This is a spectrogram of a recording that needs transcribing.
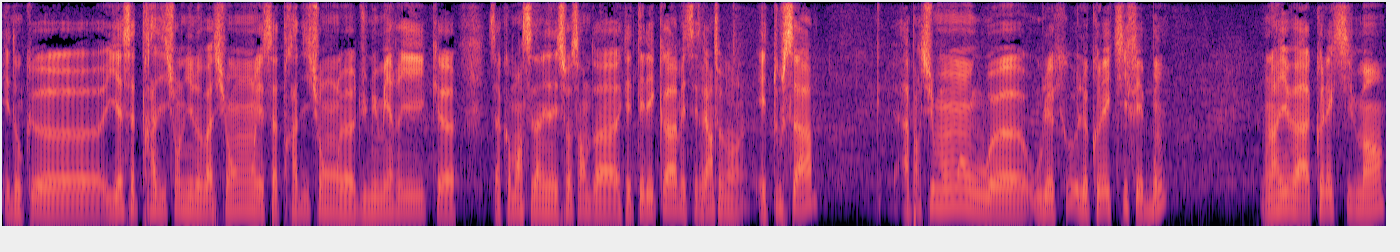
Et donc, il y a cette tradition de l'innovation, il y a cette tradition du numérique, ça a commencé dans les années 60 avec les télécoms, etc. Exactement, Et tout ça, à partir du moment où, où le, collectif est bon, on arrive à collectivement,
